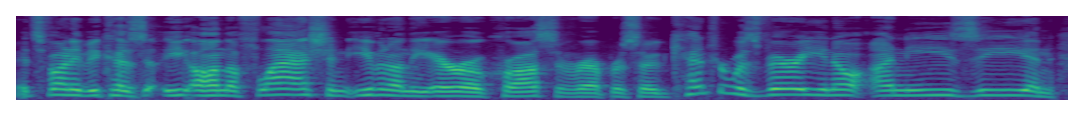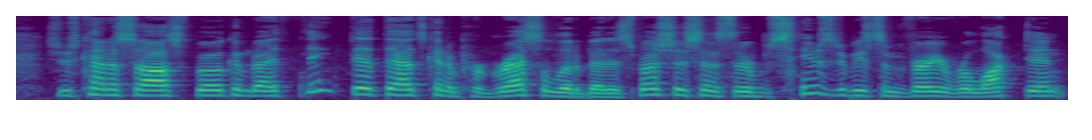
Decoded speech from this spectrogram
It's funny because on the Flash and even on the Arrow crossover episode, Kendra was very, you know, uneasy and she was kind of soft spoken. But I think that that's going to progress a little bit, especially since there seems to be some very reluctant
